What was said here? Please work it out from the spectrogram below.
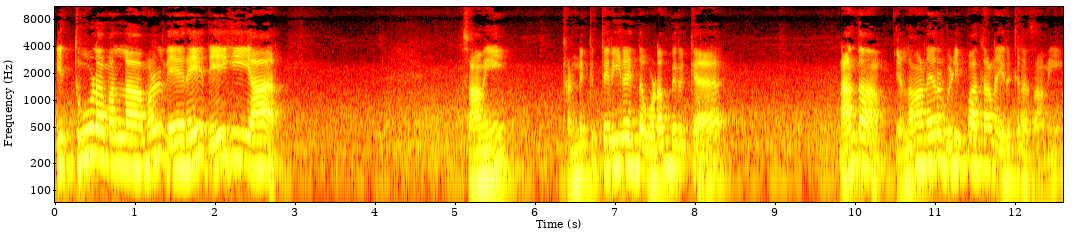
இத்தூளமல்லாமல் வேறே தேகி யார் சாமி கண்ணுக்கு தெரிகிற இந்த உடம்பு இருக்க நான் தான் எல்லா நேரம் வெளிப்பாத்தானே இருக்கிறேன் சாமி?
